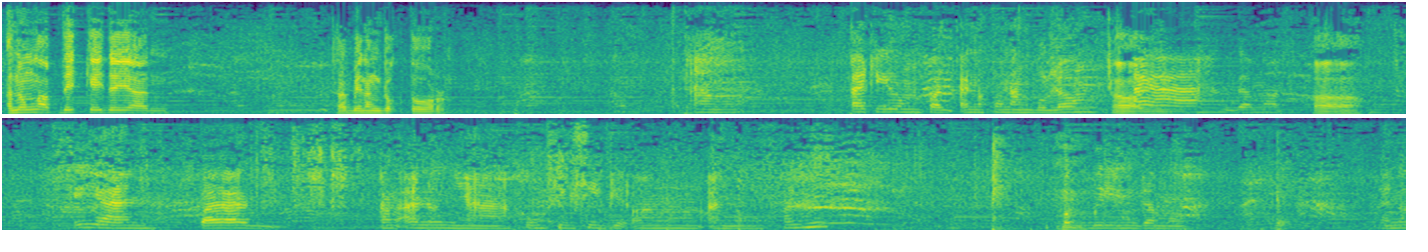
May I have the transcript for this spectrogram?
Anong update kay Dayan? Sabi ng doktor. Ang at yung pag ano ko ng bulong. Oo, ah, gamot. Oo. Iyan, pag ang ano niya, kung sigsigi ang ano, ano, pagbiling gamot. Ano,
